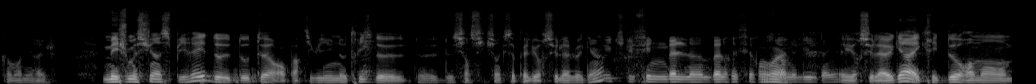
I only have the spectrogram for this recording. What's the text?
comment dirais-je? Mais je me suis inspiré d'auteurs, en particulier une autrice de, science-fiction qui s'appelle Ursula Le Guin. Oui, tu lui fais une belle, belle référence dans le livre Et Ursula Le Guin a écrit deux romans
